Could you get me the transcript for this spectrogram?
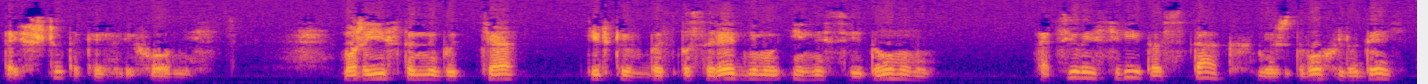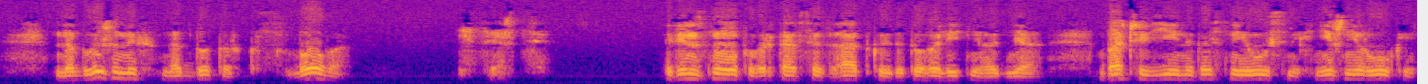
Та й що таке гріховність? Може, істинне буття тільки в безпосередньому і несвідомому, а цілий світ ось так між двох людей, наближених на доторк слова і серця. Він знову повертався згадкою до того літнього дня, бачив її небесний усміх, ніжні руки.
